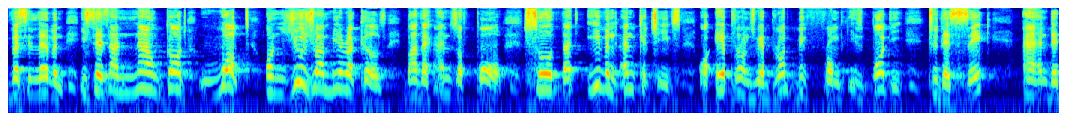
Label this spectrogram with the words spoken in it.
verse 11, he says, And now God worked unusual miracles by the hands of Paul, so that even handkerchiefs or aprons were brought from his body to the sick, and the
